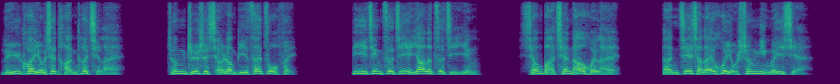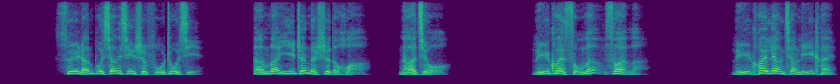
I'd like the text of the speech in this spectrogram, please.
李快有些忐忑起来，争执是想让比赛作废，毕竟自己也压了自己赢，想把钱拿回来。但接下来会有生命危险。虽然不相信是辅助系，但万一真的是的话，那就……李快怂了，算了。李快踉跄离开，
